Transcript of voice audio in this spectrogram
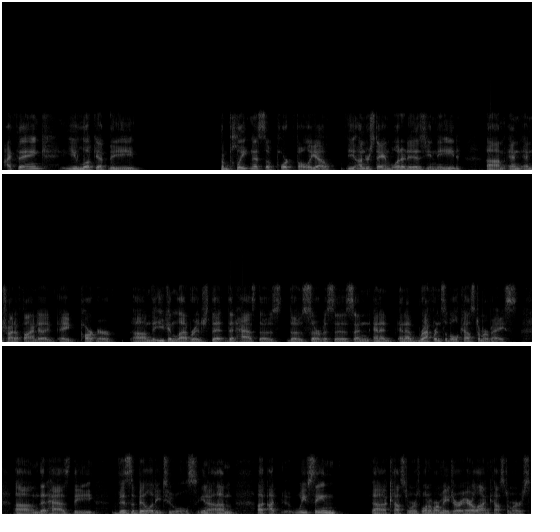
I think you look at the completeness of portfolio. You understand what it is you need, um, and and try to find a a partner um, that you can leverage that that has those those services and and a and a referenceable customer base um, that has the visibility tools. You know, um, I, I, we've seen uh, customers. One of our major airline customers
